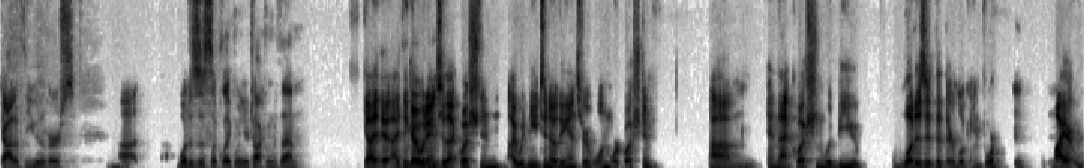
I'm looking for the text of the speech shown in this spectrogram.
God of the universe. Mm-hmm. Uh, what does this look like when you're talking with them? Yeah, I, I think I would answer that question. I would need to know the answer to one more question. Um, and that question would be, what is it that they're looking for? Mhm. Why are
